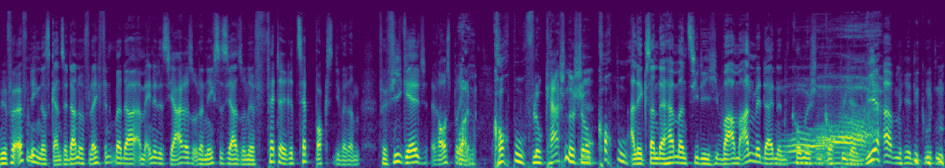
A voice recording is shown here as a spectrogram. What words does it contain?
Wir veröffentlichen das Ganze dann und vielleicht finden wir da am Ende des Jahres oder nächstes Jahr so eine fette Rezeptbox, die wir dann für viel Geld Boah, rausbringen. ein Kochbuch, Flo Kerschner Show, Kochbuch. Alexander Herrmann, zieh dich warm an mit deinen komischen Kochbüchern. Wir haben hier die guten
